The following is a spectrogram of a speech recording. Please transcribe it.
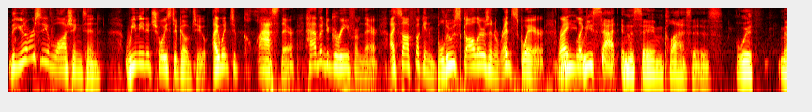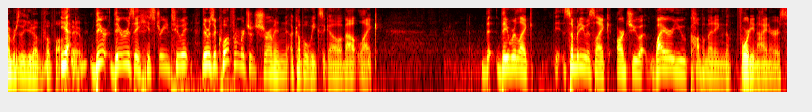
the University of Washington, we made a choice to go to. I went to class there, have a degree from there. I saw fucking blue scholars and red square, right? We, we sat in the same classes with members of the UW football yeah, team. there there is a history to it. There was a quote from Richard Sherman a couple weeks ago about like th- they were like somebody was like aren't you why are you complimenting the 49ers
